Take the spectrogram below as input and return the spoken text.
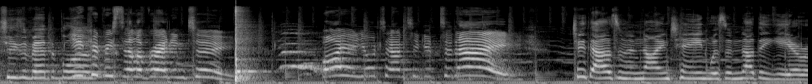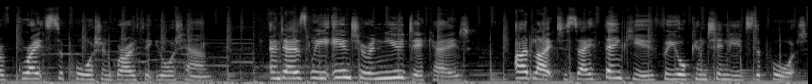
She's about to blow. You could be celebrating too. Buy a Your Town ticket today. 2019 was another year of great support and growth at Your Town. And as we enter a new decade, I'd like to say thank you for your continued support.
